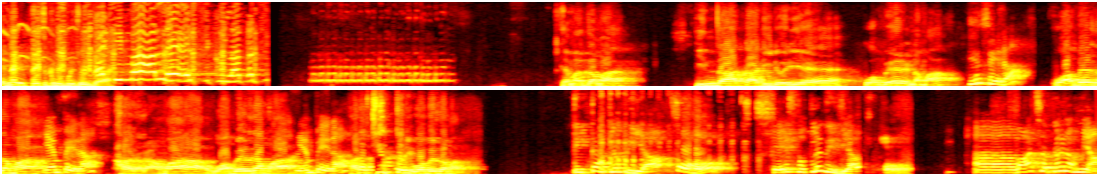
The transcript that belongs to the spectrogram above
என்னடி பொசுக்குன்னு இப்படி சொல்லிட்ட? ஏமாத்தாமா இந்த ஆட்டம் ஆட்டிக்கிட்டு வரியே. உன் பேர் என்னம்மா? என் பேரா? உன் பேர் தாம்மா என் பேரா? அட ராமா உன் பேர் தாம்மா என் பேரா? அட சித்தரி உன் பேர் தாம்மா டிக்டாக்ல பிரியா? ஓஹோ. ஃபேஸ்புக்ல திவ்யா வாட்ஸ்அப்ல ரம்யா?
